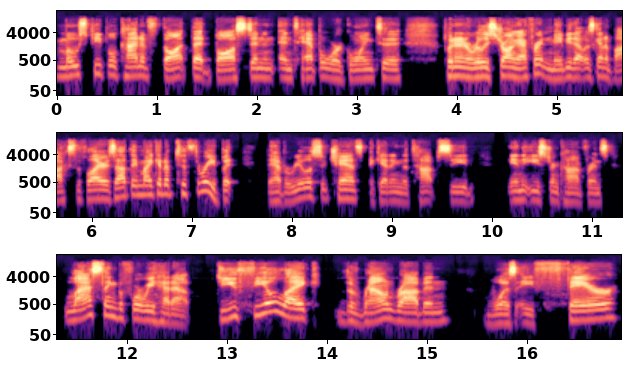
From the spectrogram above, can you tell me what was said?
most people kind of thought that Boston and, Tampa were going to put in a really strong effort, and maybe that was going to box the Flyers out. They might get up to three, but they have a realistic chance at getting the top seed in the Eastern Conference. Last thing before we head out, do you feel like the round robin was a fair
